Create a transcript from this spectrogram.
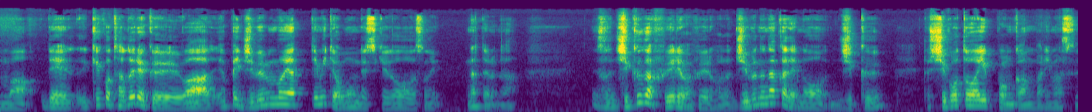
まあ、で、結構多動力は、やっぱり自分もやってみて思うんですけど、その、なんだろうな。その軸が増えれば増えるほど、自分の中での軸、仕事は一本頑張ります。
